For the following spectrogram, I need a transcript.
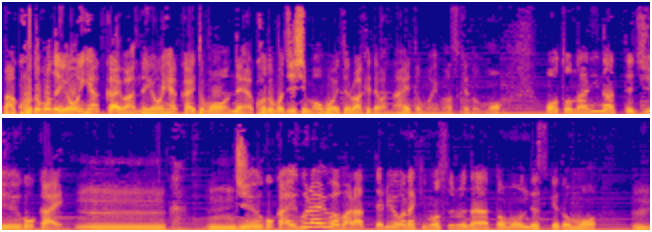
まあ子供の400回はね、400回ともね、子供自身も覚えてるわけではないと思いますけども、大人になって15回、うーん、15回ぐらいは笑ってるような気もするなと思うんですけども、うん。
